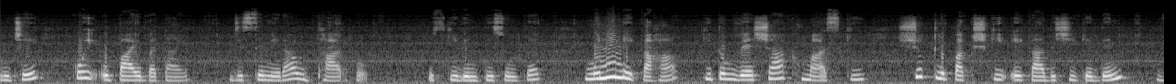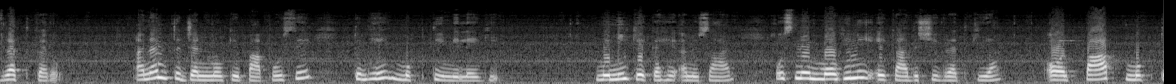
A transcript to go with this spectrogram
मुझे कोई उपाय बताएँ जिससे मेरा उद्धार हो। उसकी विनती सुनकर मुनि ने कहा कि तुम वैशाख मास की शुक्ल पक्ष की एकादशी के दिन व्रत करो। अनंत जन्मों के पापों से तुम्हें मुक्ति मिलेगी। मुनि के कहे अनुसार उसने मोहिनी एकादशी व्रत किया और पाप मुक्त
